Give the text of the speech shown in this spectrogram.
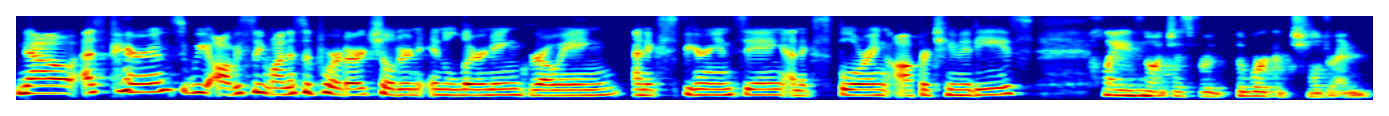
Now, as parents, we obviously want to support our children in learning, growing, and experiencing and exploring opportunities. Play is not just for the work of children.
